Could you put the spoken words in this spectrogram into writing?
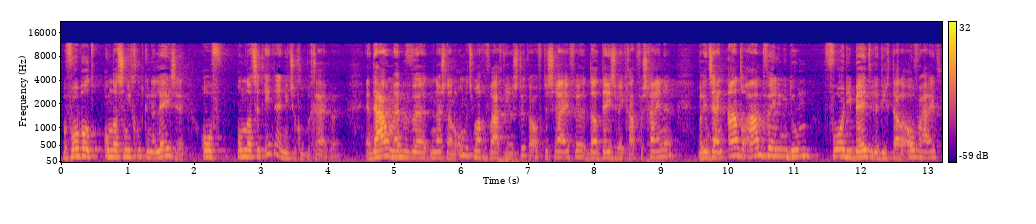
Bijvoorbeeld omdat ze niet goed kunnen lezen of omdat ze het internet niet zo goed begrijpen. En daarom hebben we de Nationale Ombudsman gevraagd hier een stuk over te schrijven dat deze week gaat verschijnen. Waarin zij een aantal aanbevelingen doen voor die betere digitale overheid.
